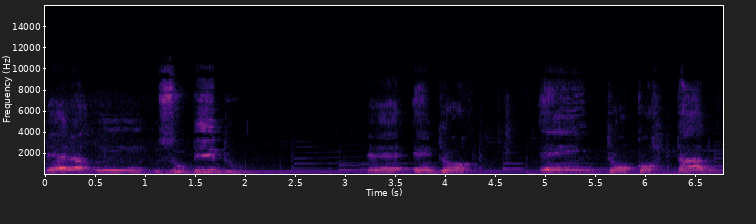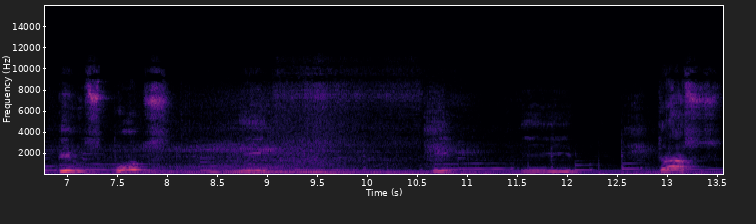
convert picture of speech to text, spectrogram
era um zumbido é, entro, entrecortado pelos pontos e, e, e traços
